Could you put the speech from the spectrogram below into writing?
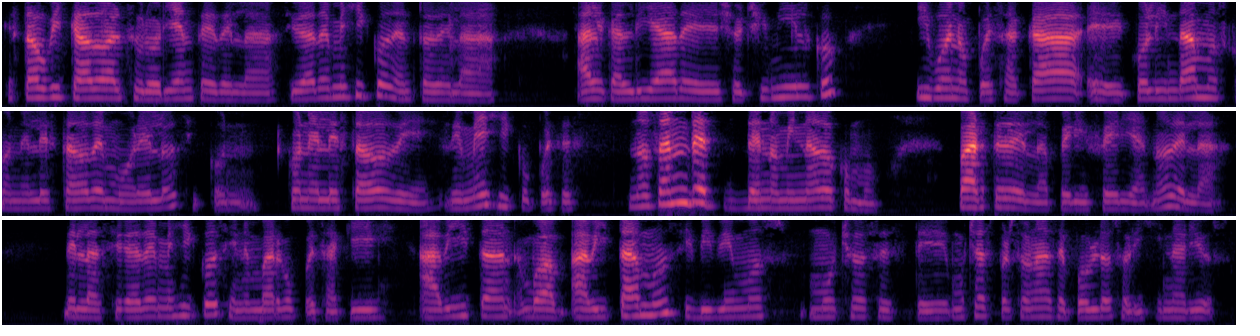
que está ubicado al suroriente de la Ciudad de México, dentro de la alcaldía de Xochimilco. Y bueno, pues acá eh, colindamos con el estado de Morelos y con, con el estado de, de México, pues es, nos han denominado como parte de la periferia, ¿no? De la, de la Ciudad de México, sin embargo, pues aquí habitan, habitamos y vivimos muchos, este, muchas personas de pueblos originarios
